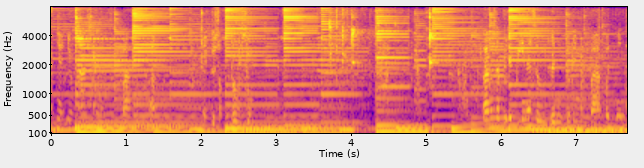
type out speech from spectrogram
Ganyan yung ating bakit ano. May tusok-tusok. Para sa Pilipinas, oh, ganito rin yung bakod nila.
